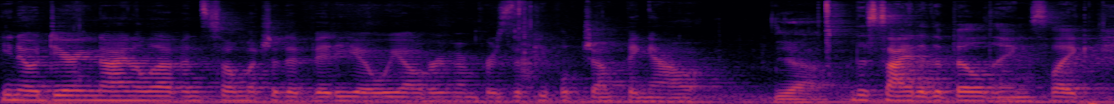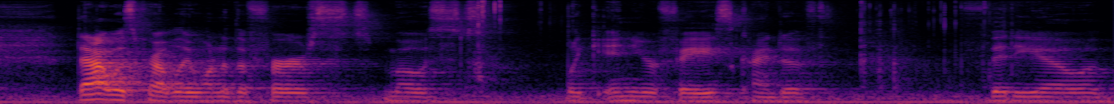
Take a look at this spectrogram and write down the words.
you know, during 9 11, so much of the video we all remember is the people jumping out yeah. the side of the buildings. Like, that was probably one of the first, most like in your face kind of video of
